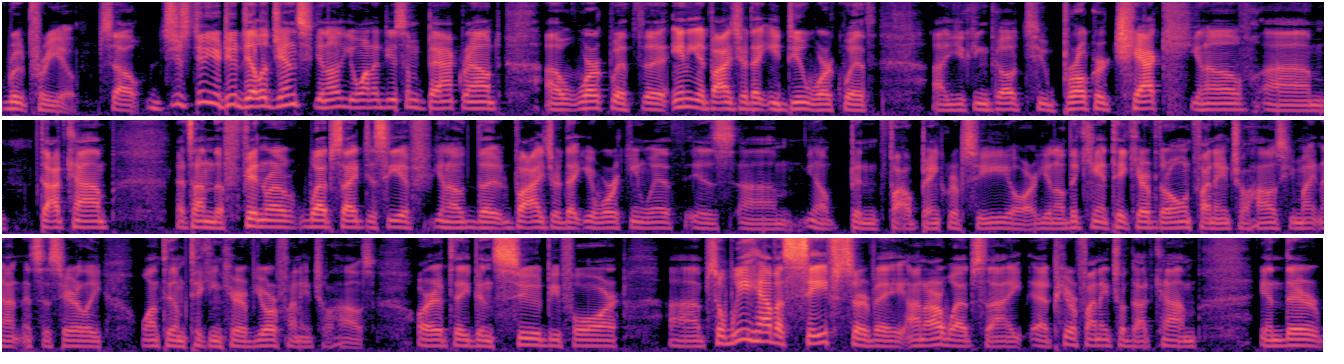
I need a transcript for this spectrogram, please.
route for you. So just do your due diligence. You know, you want to do some background uh, work with uh, any advisor that you do work with. Uh, you can go to brokercheck, you know, um, dot com. That's on the FINRA website to see if you know the advisor that you're working with is um, you know been filed bankruptcy or you know they can't take care of their own financial house. You might not necessarily want them taking care of your financial house, or if they've been sued before. Uh, so we have a safe survey on our website at purefinancial.com, and there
